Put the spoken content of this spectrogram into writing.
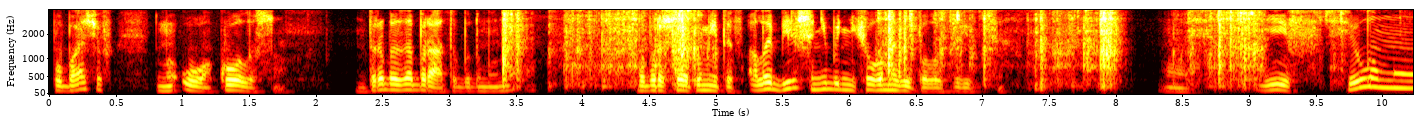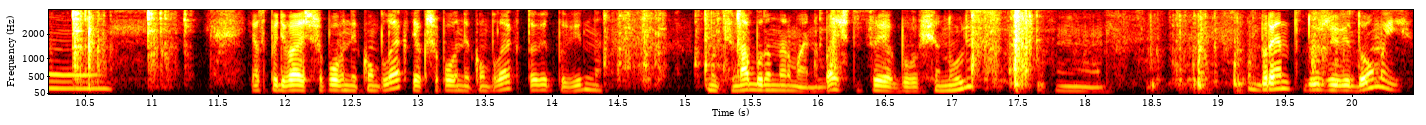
побачив, думаю, о, колесо. Треба забрати, бо думаю, ну, добре, що я помітив. Але більше ніби нічого не випало звідси. Ось. І в цілому. Я сподіваюся, що повний комплект. Якщо повний комплект, то відповідно ну, ціна буде нормальна. Бачите, це якби взагалі нульс. Бренд дуже відомий.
